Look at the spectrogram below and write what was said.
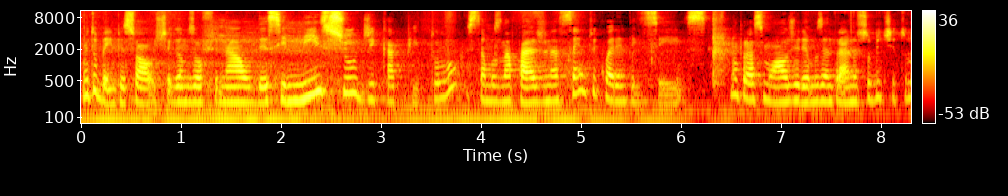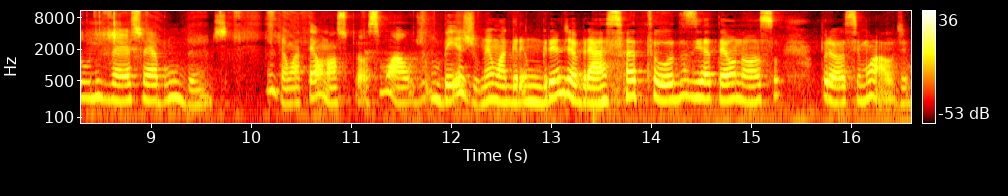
Muito bem, pessoal, chegamos ao final desse início de capítulo. Estamos na página 146. No próximo áudio, iremos entrar no subtítulo Universo é Abundante. Então, até o nosso próximo áudio. Um beijo, né? um grande abraço a todos e até o nosso próximo áudio.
